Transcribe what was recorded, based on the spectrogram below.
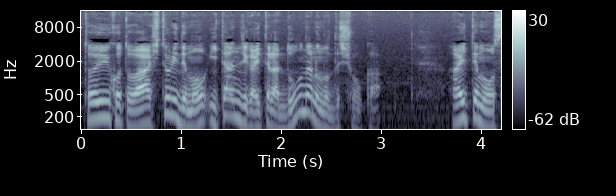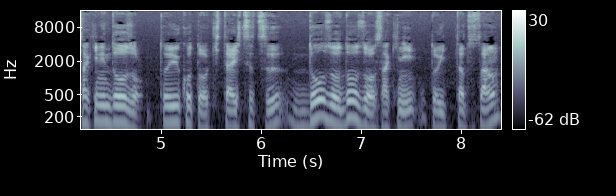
ということは一人でも異端児がいたらどうなるのでしょうか。相手もお先にどうぞということを期待しつつどうぞどうぞお先にと言った途端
